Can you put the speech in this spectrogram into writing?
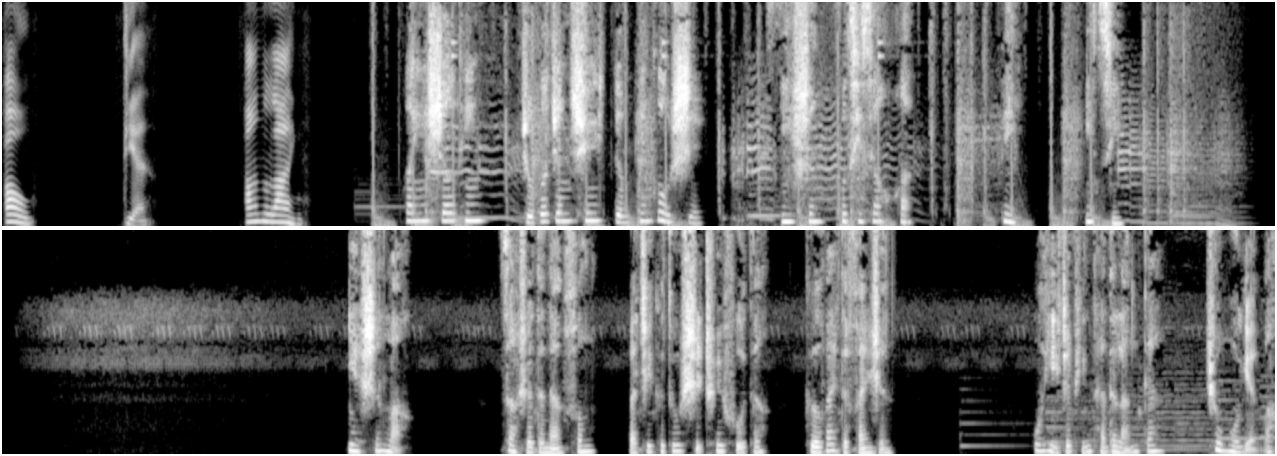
o 点 online。欢迎收听主播专区短篇故事《医生夫妻交换》第一集。夜深了，燥热的南风把这个都市吹拂的格外的烦人。我倚着平坦的栏杆，注目远望，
